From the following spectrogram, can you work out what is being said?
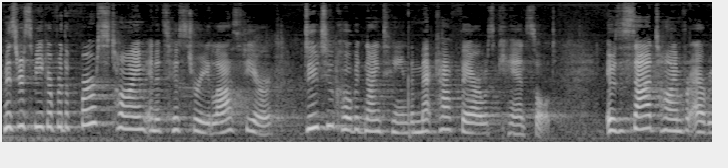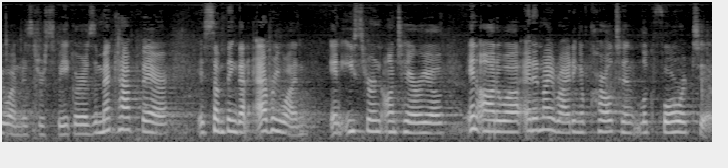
Mr. Speaker, for the first time in its history last year, due to COVID-19, the Metcalfe Fair was cancelled. It was a sad time for everyone, Mr. Speaker, as the Metcalfe Fair is something that everyone in Eastern Ontario, in Ottawa, and in my riding of Carleton look forward to.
